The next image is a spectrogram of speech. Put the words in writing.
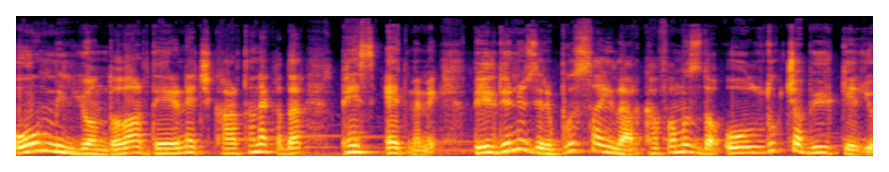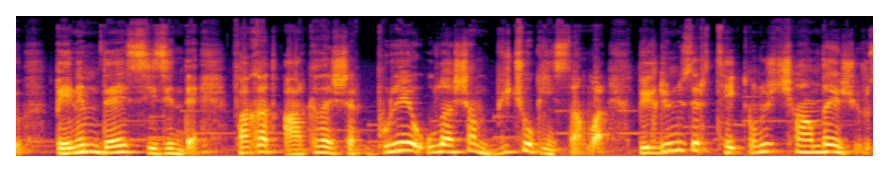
10 milyon dolar değerine çıkartana kadar pes etmemek. Bildiğiniz üzere bu sayılar kafamızda oldukça büyük geliyor. Benim de sizin de. Fakat arkadaşlar buraya ulaşan birçok insan var. Bildiğiniz üzere teknoloji çağında yaşıyoruz.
